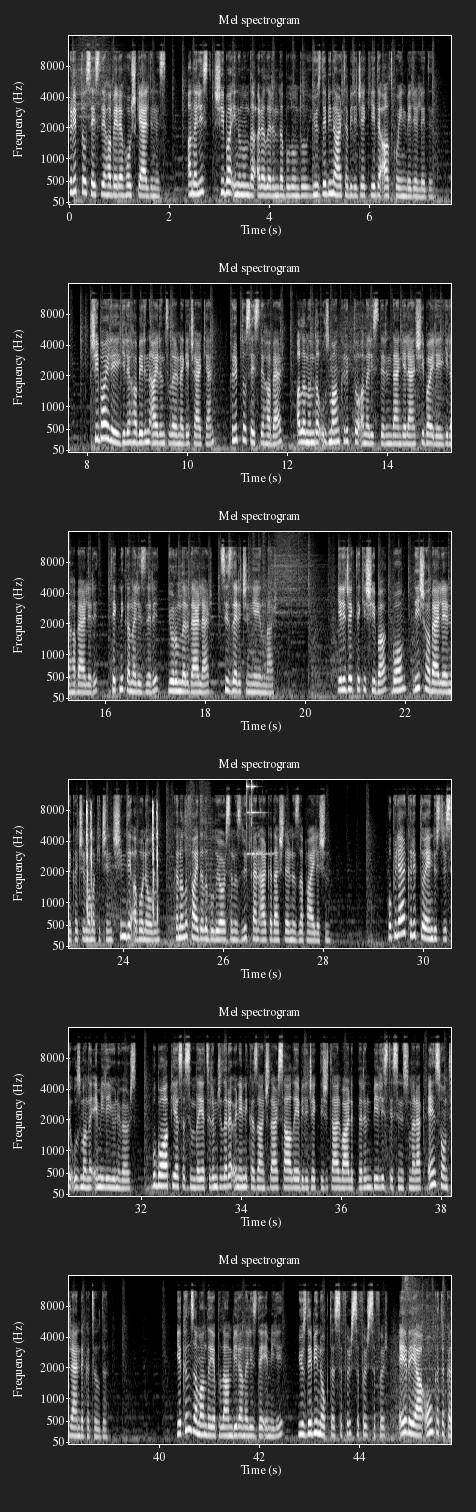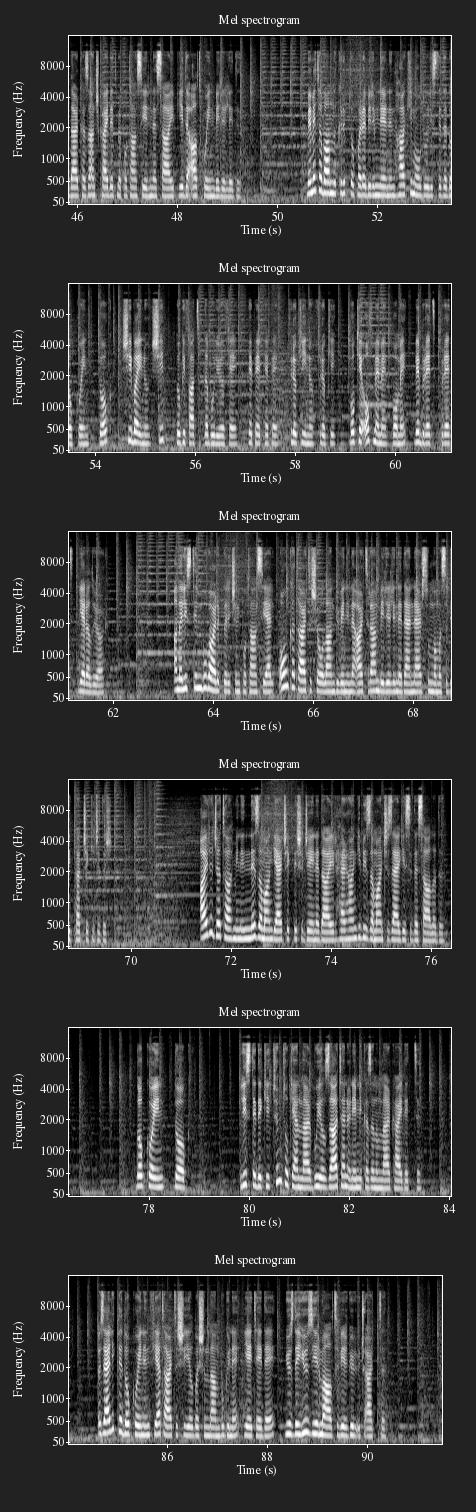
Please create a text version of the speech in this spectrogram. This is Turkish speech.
Kripto Sesli Haber'e hoş geldiniz. Analist, Shiba Inu'nun da aralarında bulunduğu %1000 artabilecek 7 altcoin belirledi. Shiba ile ilgili haberin ayrıntılarına geçerken, Kripto Sesli Haber, alanında uzman kripto analistlerinden gelen Shiba ile ilgili haberleri, teknik analizleri, yorumları derler, sizler için yayınlar. Gelecekteki Shiba, Bon, Dish haberlerini kaçırmamak için şimdi abone olun. Kanalı faydalı buluyorsanız lütfen arkadaşlarınızla paylaşın. Popüler kripto endüstrisi uzmanı Emily Universe, bu boğa piyasasında yatırımcılara önemli kazançlar sağlayabilecek dijital varlıkların bir listesini sunarak en son trende katıldı. Yakın zamanda yapılan bir analizde Emily, %1.000 E veya 10 kata kadar kazanç kaydetme potansiyeline sahip 7 altcoin belirledi. Meme tabanlı kripto para birimlerinin hakim olduğu listede Dogecoin, Dog, Shiba Inu, SHIB, Dogifat, WF, PPPP, Floki Inu, Floki, Boke of Meme, Bome ve Bret, Bret yer alıyor. Analistin bu varlıklar için potansiyel 10 kat artışı olan güvenini artıran belirli nedenler sunmaması dikkat çekicidir. Ayrıca tahminin ne zaman gerçekleşeceğine dair herhangi bir zaman çizelgesi de sağladı. Dogecoin, Dog, Listedeki tüm tokenlar bu yıl zaten önemli kazanımlar kaydetti. Özellikle Dogecoin'in fiyat artışı yılbaşından bugüne YTD %126,3 arttı.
